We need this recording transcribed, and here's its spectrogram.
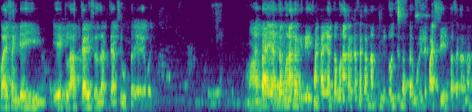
काय संख्या ही? एक लाख चाळीस हजार चारशे उत्तर यायला पाहिजे. मग आता यांचा गुणाकार किती येईल सांगा. यांचा गुणाकार कसा करणार तुम्ही? दोनशे सत्तर गुणिले पाचशे. कसं करणार?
